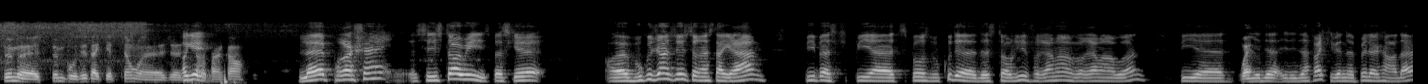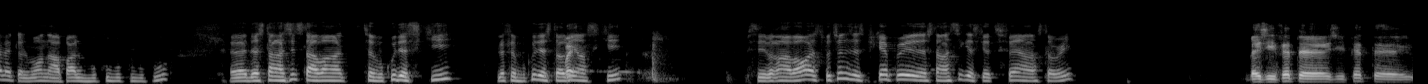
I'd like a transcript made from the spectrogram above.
Tu peux, me, tu peux me poser ta question, euh, je Ok. je t'entends encore. Le prochain, c'est les stories. Parce que beaucoup de gens suivent sur Instagram. Puis, parce que, puis tu poses beaucoup de, de stories vraiment, vraiment bonnes. Puis euh, Ouais. il y, a de- il y a des affaires qui viennent un peu légendaires, là, que le monde en parle beaucoup, beaucoup, beaucoup. Euh, de ce temps-ci, tu, tu fais beaucoup de ski. Là, tu fais beaucoup de stories Ouais. en ski. Puis c'est vraiment bon. Est-ce que peux-tu nous expliquer un peu de ce temps-ci, qu'est-ce que tu fais en story? Ben, j'ai fait, euh, j'ai fait euh,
